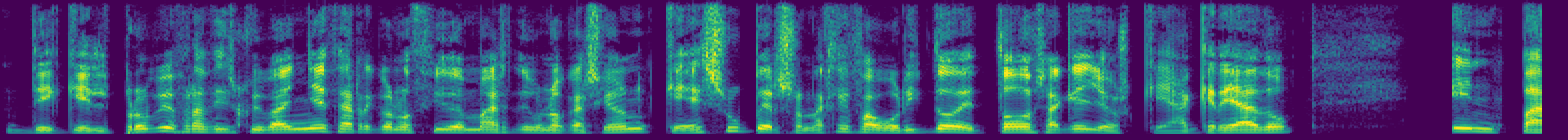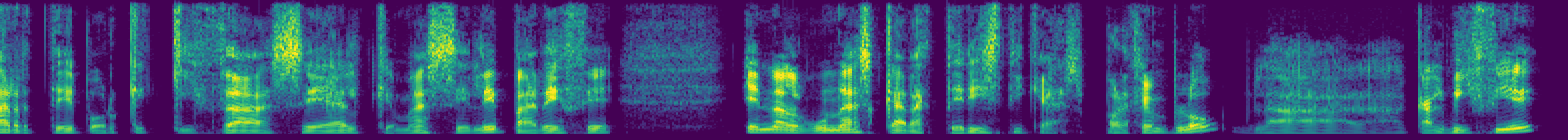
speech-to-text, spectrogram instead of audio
de que el propio Francisco Ibáñez ha reconocido en más de una ocasión que es su personaje favorito de todos aquellos que ha creado, en parte porque quizá sea el que más se le parece en algunas características. Por ejemplo, la calvicie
